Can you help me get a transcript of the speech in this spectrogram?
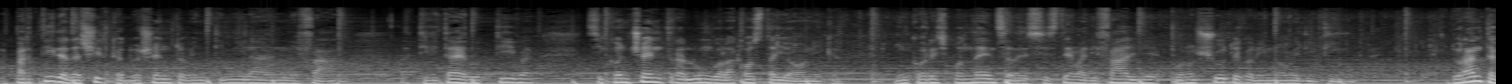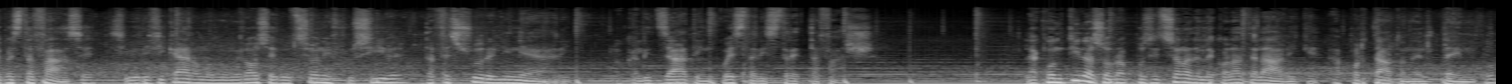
A partire da circa 220.000 anni fa, l'attività eruttiva si concentra lungo la costa ionica in corrispondenza del sistema di faglie conosciute con il nome di timbre. Durante questa fase si verificarono numerose eruzioni fusive da fessure lineari, localizzate in questa ristretta fascia. La continua sovrapposizione delle colate laviche ha portato nel tempo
